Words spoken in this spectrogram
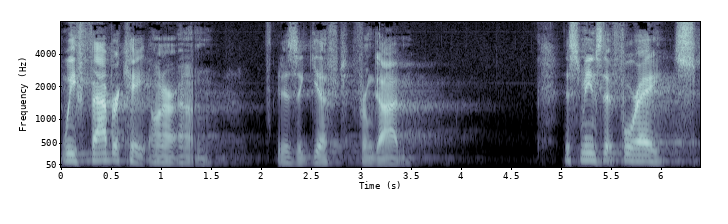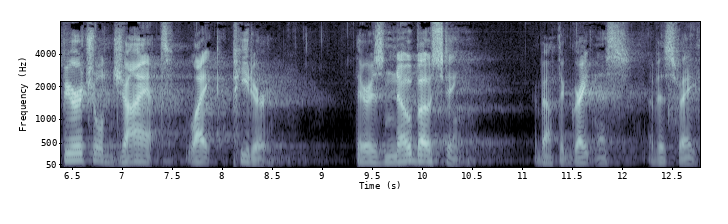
we fabricate on our own. It is a gift from God. This means that for a spiritual giant like Peter, there is no boasting about the greatness of his faith.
